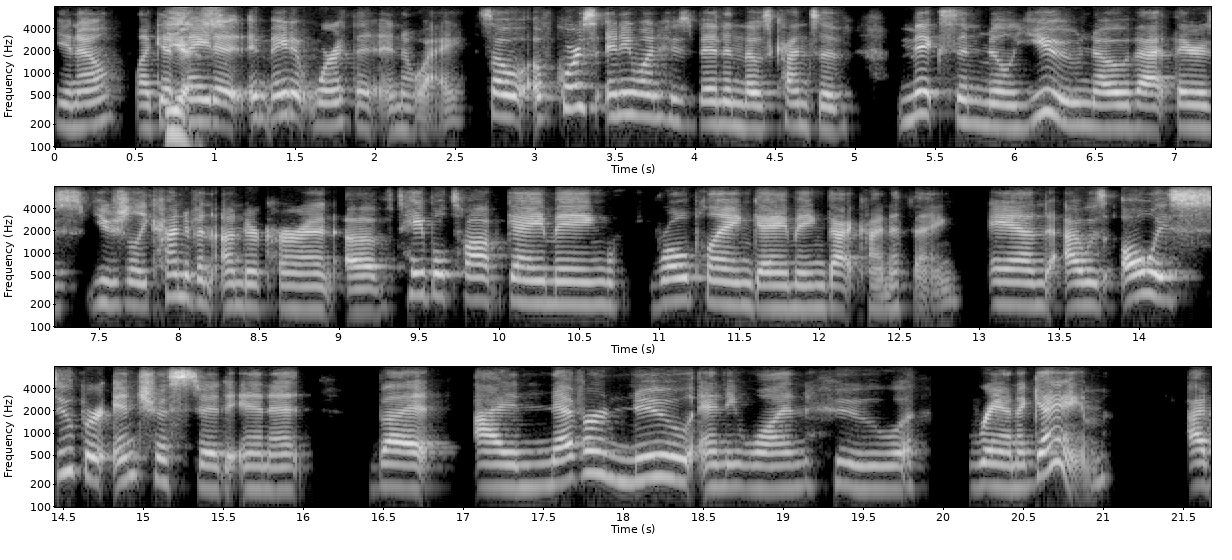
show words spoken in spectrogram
you know? Like it yes. made it it made it worth it in a way. So of course anyone who's been in those kinds of mix and milieu know that there's usually kind of an undercurrent of tabletop gaming role playing gaming that kind of thing. And i was always super interested in it but i never knew anyone who ran a game I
